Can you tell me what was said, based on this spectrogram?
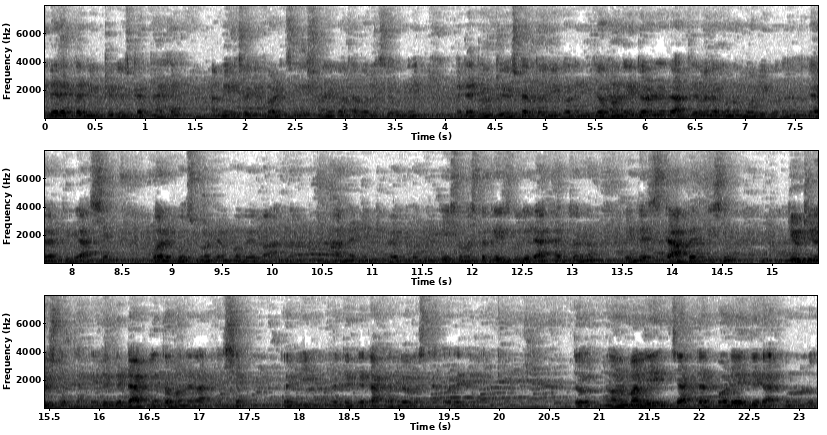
এদের একটা ডিউটি রোস্টার থাকে। আমি এইচওডি ফরেন্সিকের সঙ্গে কথা বলেছি, উনি একটা ডিউটি রোস্টার তৈরি করেন। যখন এই ধরনের রাত্রেবেলা কোনো বডি কোনো জায়গা থেকে আসে, পরে পোস্টমর্টম হবে বা আনআইডেন্টিফাইড হবে এই সমস্ত কেসগুলি রাখার জন্য এদের স্টাফের কিছু ডিউটি রোস্টার থাকে। এদেরকে ডাকলে তখন এরা এসে ওই, এদেরকে রাখার ব্যবস্থা করে দেয় আর কি। তো নর্মালি চারটার পরে এদের আর কোনো লোক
